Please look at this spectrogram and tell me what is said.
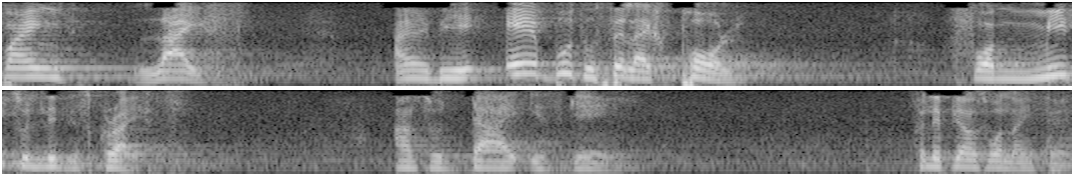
find life and be able to say like Paul, for me to live is Christ and to die is gain. Philippians 1.19.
